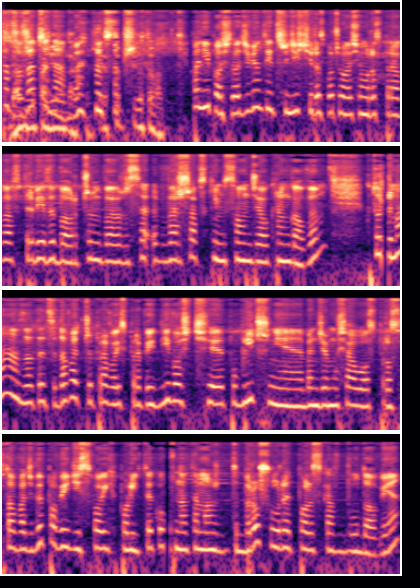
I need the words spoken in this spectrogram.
To co, zaczynamy. redaktor, jestem przygotowany. Panie pośle, o 9.30 rozpoczęła się rozprawa w trybie wyborczym w Warszawskim Sądzie Okręgowym, który ma zadecydować, czy Prawo i Sprawiedliwość e, publicznie będzie musiało sprostować wypowiedzi swoich polityków na temat broszury Polska w budowie.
